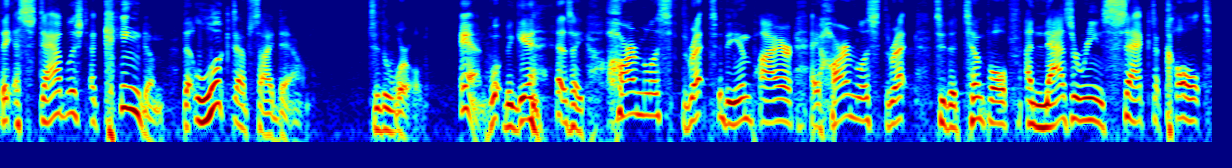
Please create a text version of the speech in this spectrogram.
they established a kingdom that looked upside down to the world. And what began as a harmless threat to the empire, a harmless threat to the temple, a Nazarene sect, a cult,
